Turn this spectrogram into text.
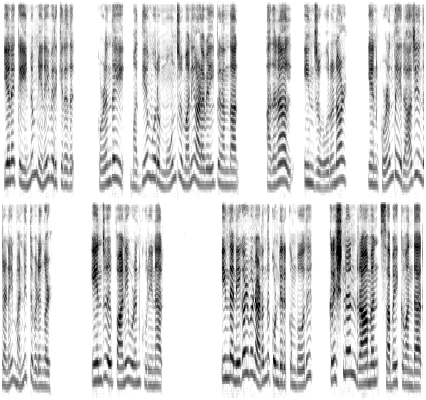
எனக்கு இன்னும் நினைவிருக்கிறது. குழந்தை மதியம் ஒரு மூன்று மணி அளவில் பிறந்தான். அதனால் இன்று ஒரு நாள் என் குழந்தை ராஜேந்திரனை மன்னித்து விடுங்கள் என்று பணிவுடன் கூறினார். இந்த நிகழ்வு நடந்து கொண்டிருக்கும்போது கிருஷ்ணன் ராமன் சபைக்கு வந்தார்.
